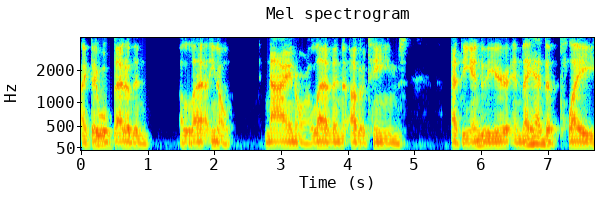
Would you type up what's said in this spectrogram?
like they were better than 11, you know, nine or 11 other teams at the end of the year. And they had to play,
